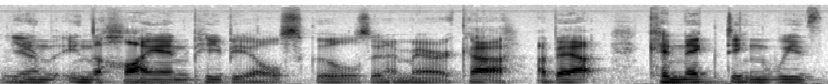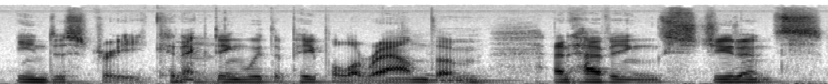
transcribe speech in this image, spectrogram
Yeah. in, in the high-end PBL schools in America about connecting with industry, connecting mm. with the people around them, mm. and having students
